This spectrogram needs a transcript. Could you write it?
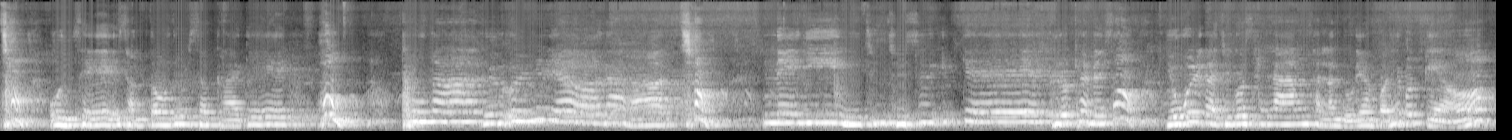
청! 온 세상 떠들썩하게. 홍! 풍악을 울려라. 청내 님이 춤출 수 있게. 그렇게 하면서 요걸 가지고 살랑살랑 노래 한번 해볼게요.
